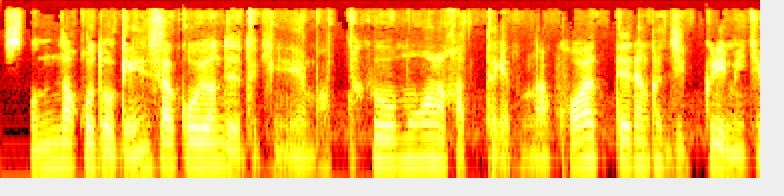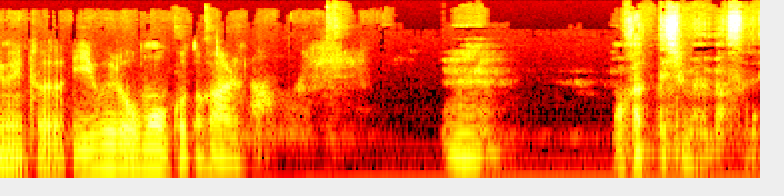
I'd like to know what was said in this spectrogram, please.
そんなことを原作を読んでるときにね、全く思わなかったけどな。こうやってなんかじっくり見てみると、いろいろ思うことがあるな。うん。分かってしまいますね。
